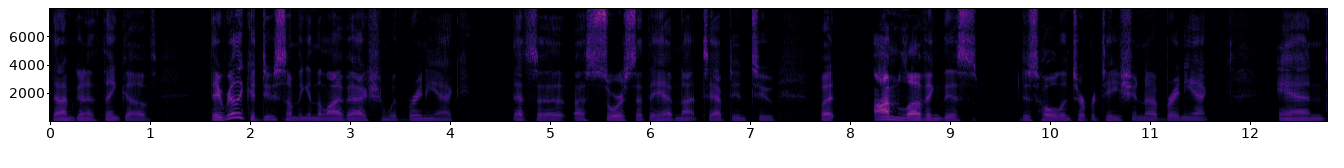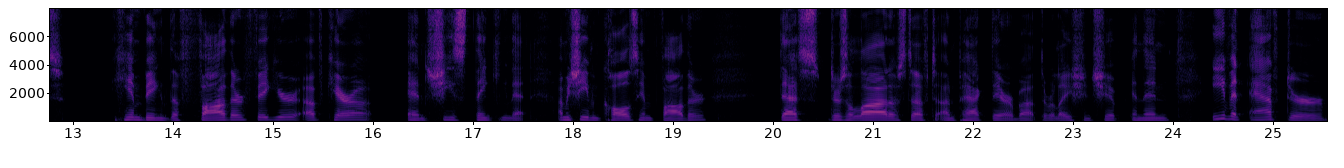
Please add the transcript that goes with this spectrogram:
that I'm going to think of. They really could do something in the live action with Brainiac. That's a, a source that they have not tapped into. But I'm loving this this whole interpretation of Brainiac. And him being the father figure of Kara, and she's thinking that. I mean, she even calls him father. That's there's a lot of stuff to unpack there about the relationship, and then even after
